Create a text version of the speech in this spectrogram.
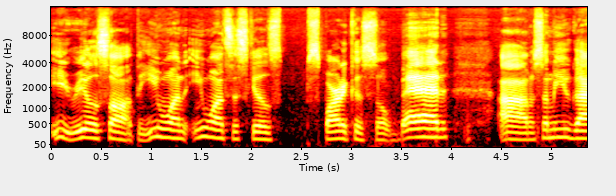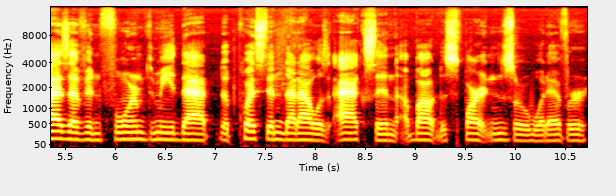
He real salty. He want he wants the skills Spartacus so bad. Um, some of you guys have informed me that the question that I was asking about the Spartans or whatever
